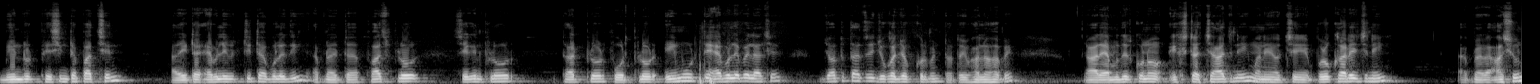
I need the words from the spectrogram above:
মেন রোড ফেসিংটা পাচ্ছেন। আর এটা অ্যাভেলেবিলিটিটা বলে দিই, আপনার এটা first floor, second floor, third floor, fourth floor, এই মুহূর্তে অ্যাভেলেবেল আছে। যত তাড়াতাড়ি যোগাযোগ করবেন ততই ভালো হবে। আর আমাদের কোনো এক্সট্রা চার্জ নেই মানে হচ্ছে ব্রোকারেজ নেই। আপনারা আসুন,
